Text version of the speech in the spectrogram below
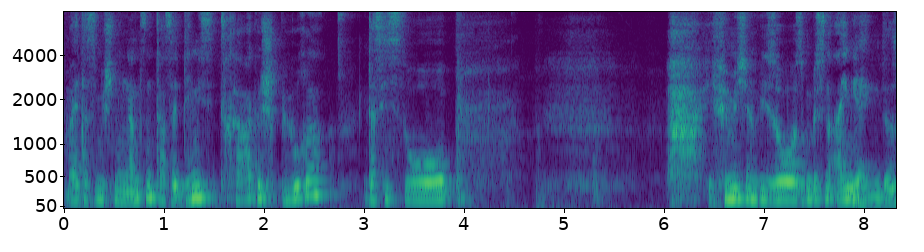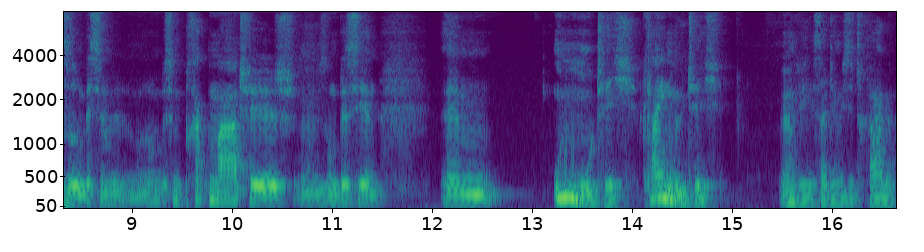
weil ich das nämlich schon den ganzen Tag, seitdem ich sie trage, spüre, dass ich so, ich fühle mich irgendwie so, so ein bisschen eingeengt, also so ein bisschen, so ein bisschen pragmatisch, so ein bisschen ähm, unmutig, kleinmütig, irgendwie, seitdem ich sie trage.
